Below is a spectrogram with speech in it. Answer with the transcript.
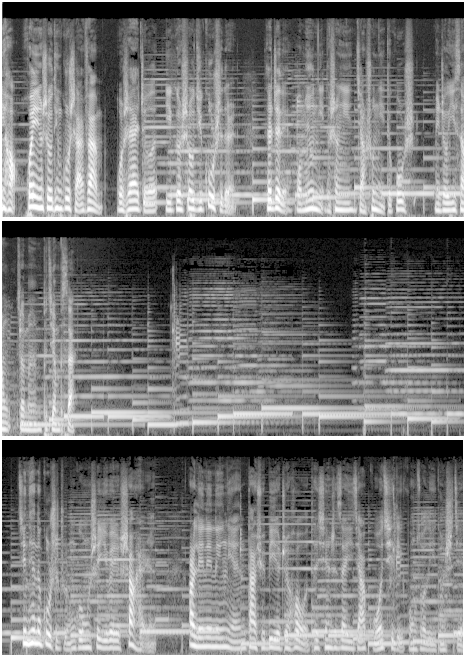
你好，欢迎收听故事 FM，我是艾哲，一个收集故事的人。在这里，我们用你的声音讲述你的故事。每周一、三、五，咱们不见不散。今天的故事主人公是一位上海人。二零零零年大学毕业之后，他先是在一家国企里工作了一段时间，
